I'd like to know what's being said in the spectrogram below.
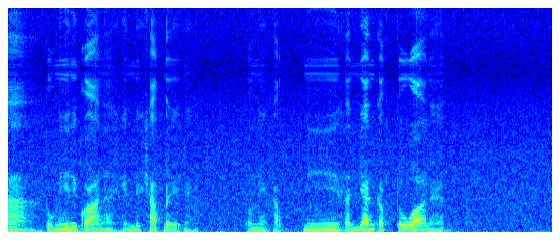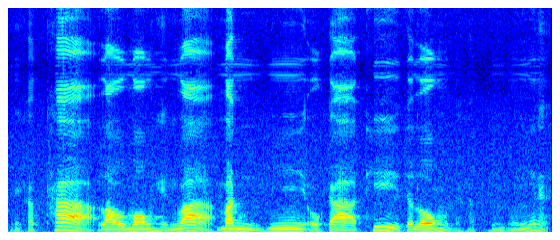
อ่า ตรงนี้ดีกว่านะเห็นได้ชัดเลยนะครับตรงนี้ครับ มีสัญญาณกับตัวนะครับนี่ครับ ถ้าเรามองเห็นว่ามันมีโอกาสที่จะลงนะครับอืมตรงนี้เนี่ย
